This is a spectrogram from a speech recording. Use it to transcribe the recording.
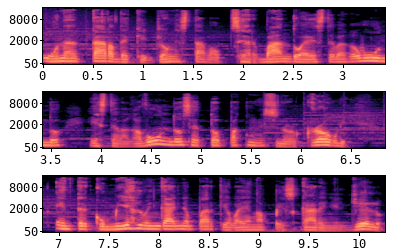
una tarde que John estaba observando a este vagabundo, este vagabundo se topa con el señor Crowley. Entre comillas lo engaña para que vayan a pescar en el hielo,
